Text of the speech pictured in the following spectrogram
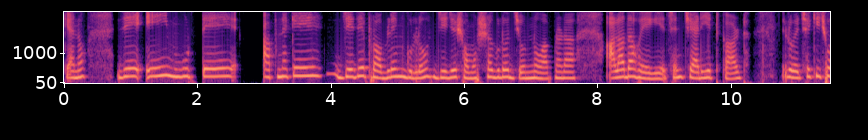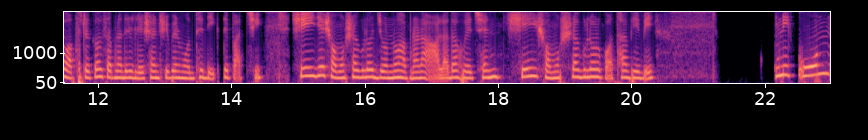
কেন? যে এই মুহূর্তে আপনাকে যে যে প্রবলেমগুলো, যে যে সমস্যাগুলোর জন্য আপনারা আলাদা হয়ে গিয়েছেন, চ্যারিয়েট কার্ড, রয়েছে কিছু অবস্টেকলস আপনাদের রিলেশনশিপের মধ্যে দেখতে পাচ্ছি। সেই যে সমস্যাগুলোর জন্য আপনারা আলাদা হয়েছেন, সেই সমস্যাগুলোর কথা ভেবে উনি কোন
